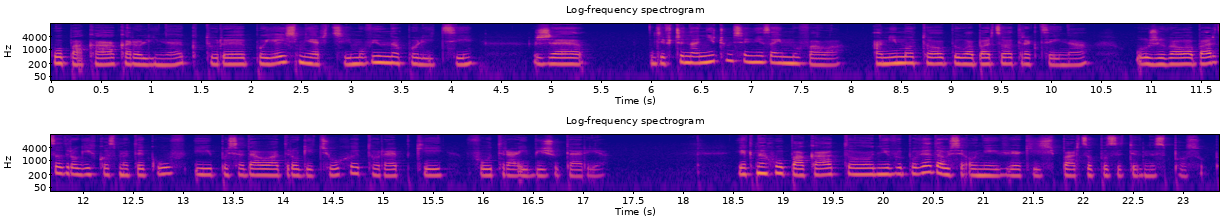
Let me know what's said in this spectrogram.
chłopaka Karoliny, który po jej śmierci mówił na policji, że Dziewczyna niczym się nie zajmowała, a mimo to była bardzo atrakcyjna, używała bardzo drogich kosmetyków i posiadała drogie ciuchy, torebki, futra i biżuterię. Jak na chłopaka, to nie wypowiadał się o niej w jakiś bardzo pozytywny sposób.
